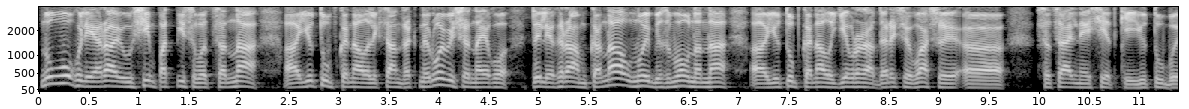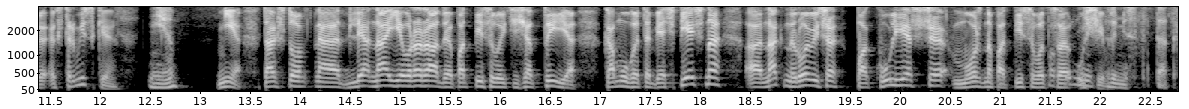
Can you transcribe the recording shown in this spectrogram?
Ну увогуле я раю усім подписываться на а, YouTube канал Александра кныровича на яго телеграм-канал Ну і безумоўно на а, YouTube каналы еврора дарэчы ваши сацыяльныя сеткі Ютубы экстрэміскія не не. Так что для на еврорадыо подписывайтеся тыя кому гэта бяспечна на кныровича пакуль яшчэ можна подписываться усіміст так.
